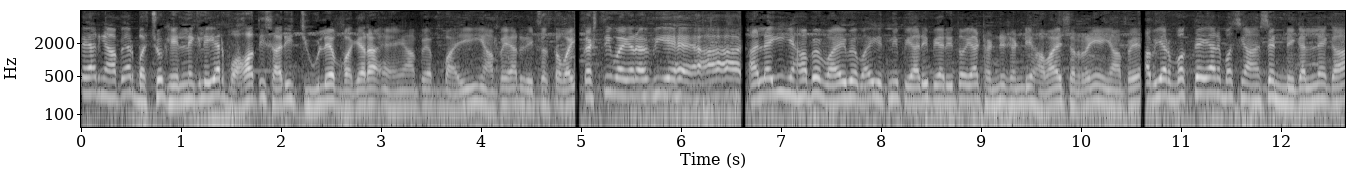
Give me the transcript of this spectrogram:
यार, यहाँ पे यार बच्चों खेलने के लिए यार बहुत ही सारी झूले वगैरह हैं यहाँ पे। भाई, यहाँ पे यार देख सकते हो भाई, कश्ती वगैरह भी है यार। अलग ही यहाँ पे वाइब है भाई, इतनी प्यारी प्यारी तो यार ठंडी ठंडी हवाएँ चल रही है यहाँ पे। अब यार वक्त है यार बस यहाँ से निकलने का।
